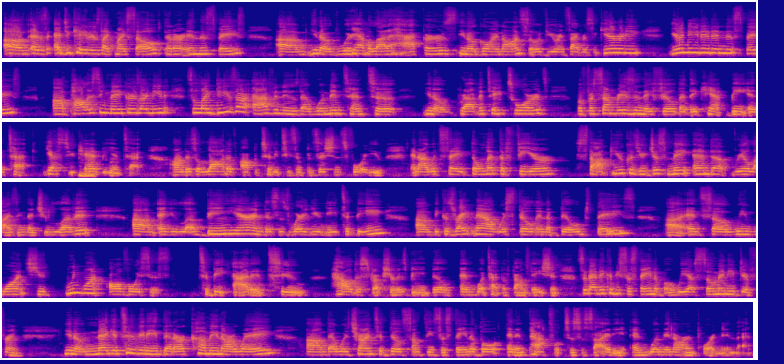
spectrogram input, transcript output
Um, as educators like myself that are in this space, um, you know, we have a lot of hackers, you know, going on. So if you're in cybersecurity, you're needed in this space. Um, policymakers are needed. So like these are avenues that women tend to, you know, gravitate towards but for some reason they feel that they can't be in tech. Yes, you can be in tech. Um, there's a lot of opportunities and positions for you. And I would say don't let the fear stop you because you just may end up realizing that you love it um, and you love being here and this is where you need to be. Um, because right now we're still in a build phase. Uh, and so we want you, we want all voices to be added to how the structure is being built and what type of foundation so that it could be sustainable. We have so many different, you know, negativity that are coming our way um, that we're trying to build something sustainable and impactful to society. And women are important in that.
